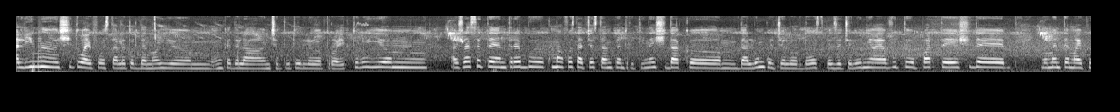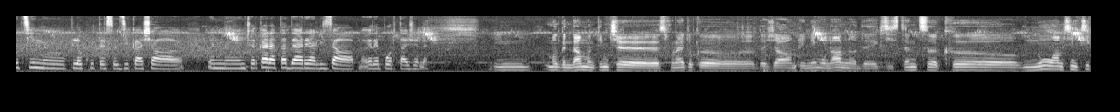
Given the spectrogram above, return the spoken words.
Alin, și tu ai fost alături de noi um, încă de la începutul proiectului. Um, aș vrea să te întreb cum a fost acest an pentru tine și dacă um, de-a lungul celor 12 luni ai avut parte și de momente mai puțin uh, plăcute, să zic așa, în încercarea ta de a realiza reportajele. Mm, mă gândeam în timp ce spuneai tu că deja împlinim un an de existență că nu am simțit,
